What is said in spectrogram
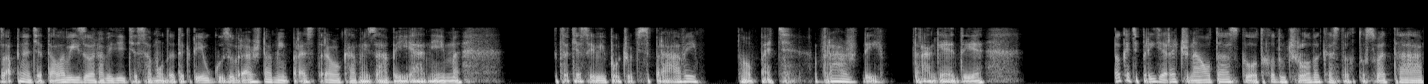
Zapnete televízor a vidíte samú detektívku s vraždami, prestrelkami, zabíjaním. Chcete si vypočuť správy? Opäť vraždy, tragédie. No keď príde reč na otázku odchodu človeka z tohto sveta,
